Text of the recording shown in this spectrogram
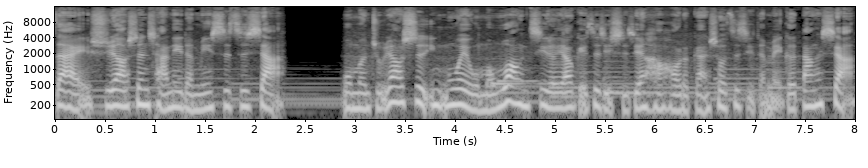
在需要生产力的迷失之下，我们主要是因为我们忘记了要给自己时间，好好的感受自己的每个当下。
